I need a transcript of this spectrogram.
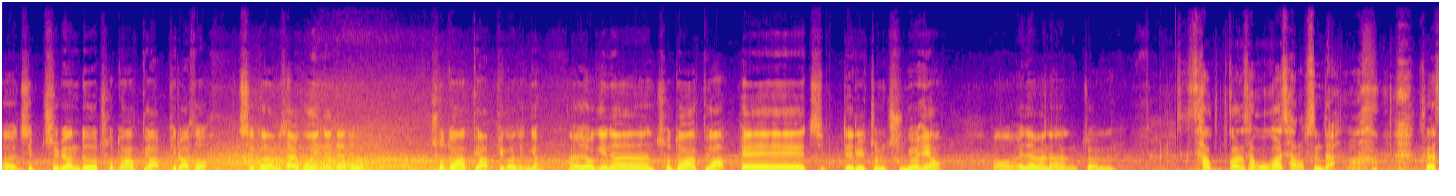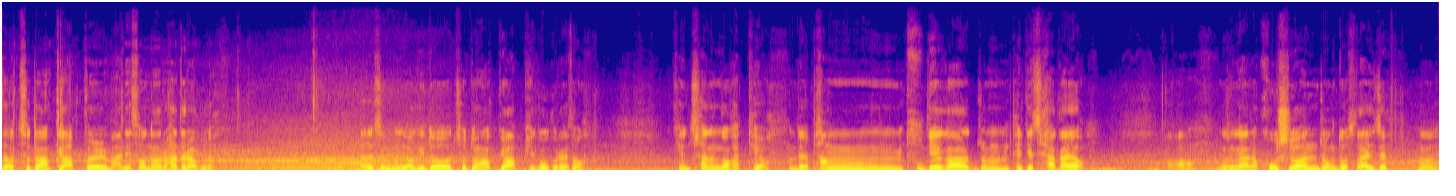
어, 집 주변도 초등학교 앞이라서 지금 살고 있는데도 초등학교 앞이거든요. 어, 여기는 초등학교 앞에 집들이 좀 중요해요. 어, 왜냐면은 좀 사건 사고가 잘 없습니다. 어, 그래서 초등학교 앞을 많이 선호를 하더라고요. 그래서 지금 여기도 초등학교 앞이고 그래서 괜찮은 것 같아요. 근데 방 두 개가 좀 되게 작아요. 어, 우리나라 고시원 정도 사이즈? 어,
